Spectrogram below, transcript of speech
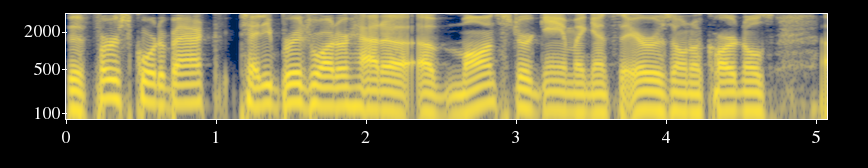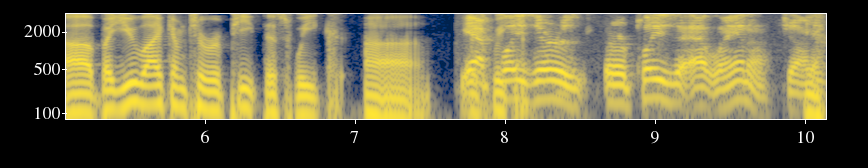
the first quarterback, Teddy Bridgewater, had a, a monster game against the Arizona Cardinals, uh, but you like him to repeat this week. Uh, yeah, this plays Arizona, or plays Atlanta, Johnny. Yeah.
